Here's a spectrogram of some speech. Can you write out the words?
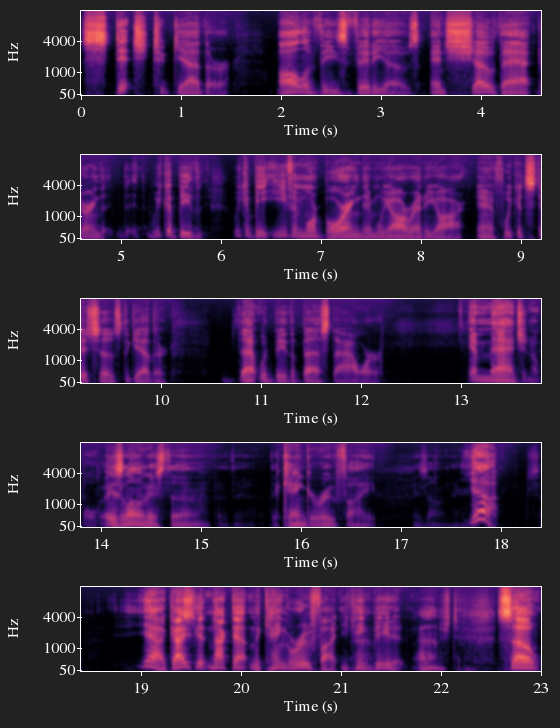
stitch together all of these videos and show that during the we could be we could be even more boring than we already are. And if we could stitch those together that would be the best hour imaginable. As long as the, the the kangaroo fight is on there. yeah. Yeah guys get knocked out in the kangaroo fight. You can't uh, beat it. I understand. So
